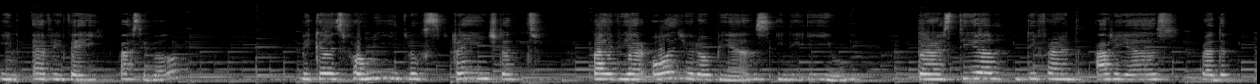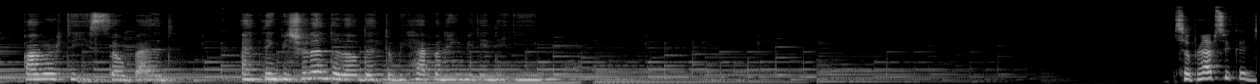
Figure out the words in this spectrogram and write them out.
in every way possible because for me it looks strange that while we are all Europeans in the EU, there are still different areas where the poverty is so bad. I think we shouldn't allow that to be happening within the EU. So perhaps we could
